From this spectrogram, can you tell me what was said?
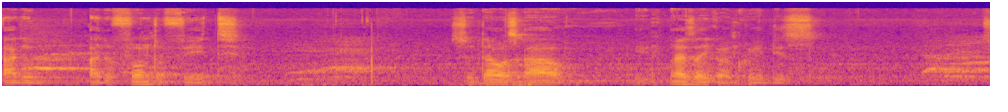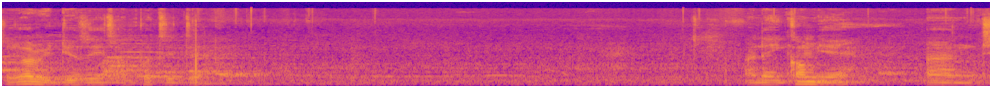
at the at the front of it. So that was how that's how you can create this. So you reduce it and put it there. And then you come here and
